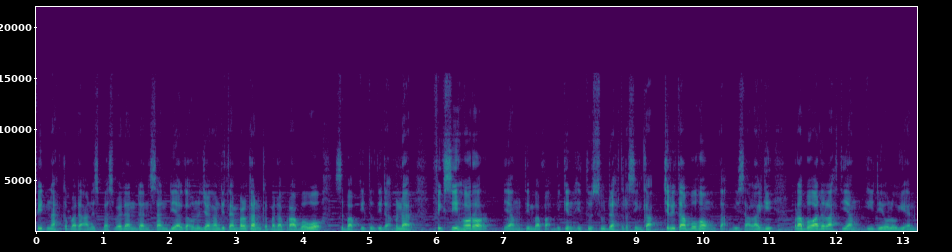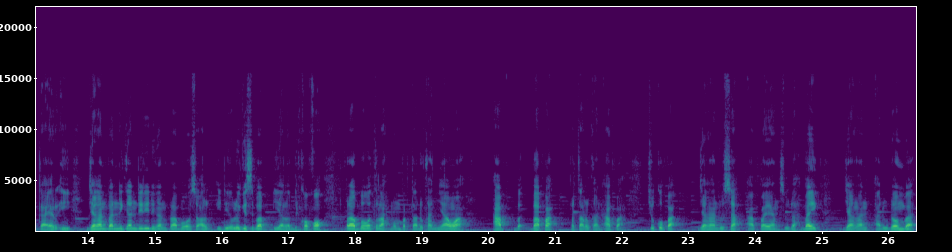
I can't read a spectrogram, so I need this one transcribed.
fitnah kepada Anies Baswedan dan Sandiaga Uno jangan ditempelkan kepada Prabowo sebab itu tidak benar. Fiksi horor yang tim Bapak bikin itu sudah tersingkap. Cerita bohong tak bisa lagi. Prabowo adalah tiang ideologi NKRI. Jangan bandingkan diri dengan Prabowo soal ideologi sebab ia lebih kokoh. Prabowo telah mempertaruhkan nyawa. Ap, Bapak pertaruhkan apa? Cukup Pak, jangan rusak apa yang sudah baik jangan adu domba,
